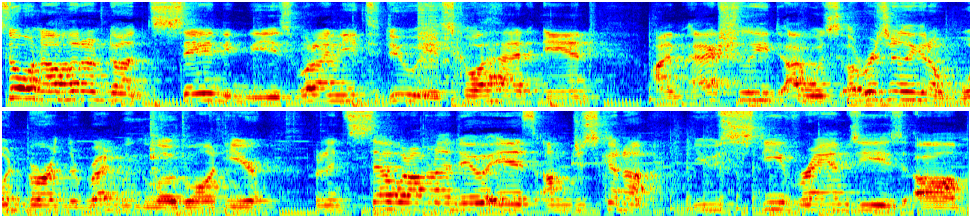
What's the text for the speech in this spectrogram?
So now that I'm done sanding these, what I need to do is go ahead and I'm actually, I was originally gonna wood burn the Red Wing logo on here, but instead what I'm gonna do is I'm just gonna use Steve Ramsey's um,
